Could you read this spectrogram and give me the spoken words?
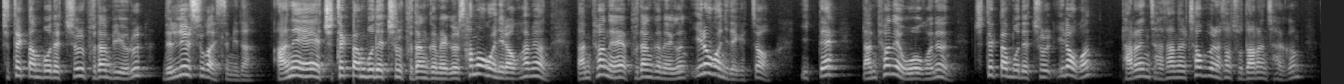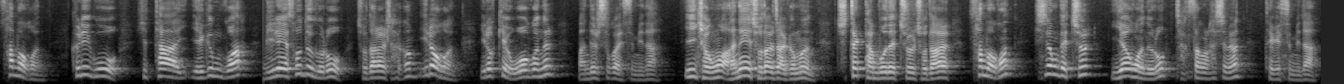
주택담보대출 부담 비율을 늘릴 수가 있습니다. 아내의 주택담보대출 부담 금액을 3억 원이라고 하면 남편의 부담 금액은 1억 원이 되겠죠. 이때 남편의 5억 원은 주택담보대출 1억 원, 다른 자산을 처분해서 조달한 자금 3억 원, 그리고 기타 예금과 미래 소득으로 조달할 자금 1억 원, 이렇게 5억 원을 만들 수가 있습니다. 이 경우 아내의 조달 자금은 주택담보대출 조달 3억 원, 신용대출 2억 원으로 작성을 하시면 되겠습니다.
